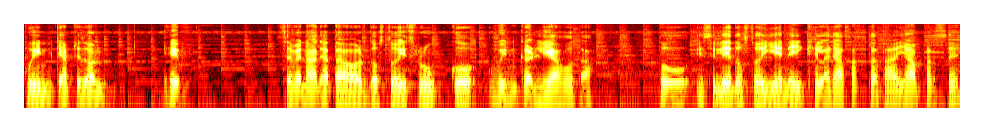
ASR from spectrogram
queen capture on F seven आ जाता, और दोस्तों इस रूक को विन कर लिया होता। तो इसलिए दोस्तों ये नहीं खेला जा सकता था यहाँ पर से।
